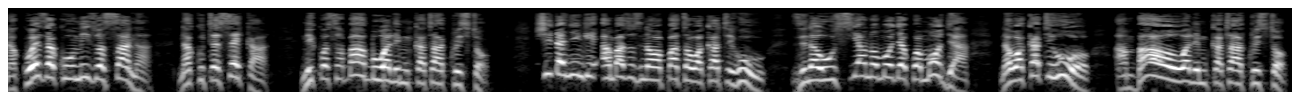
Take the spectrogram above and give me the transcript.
na kuweza kuumizwa sana na kuteseka ni kwa sababu walimkataa kristo shida nyingi ambazo zinawapata wakati huu zina uhusiano moja kwa moja na wakati huo ambao walimkataa kristo.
